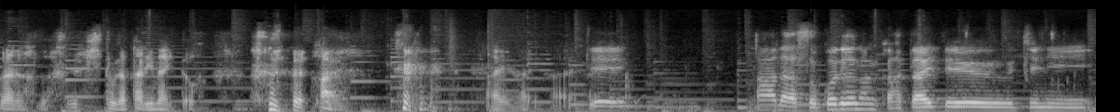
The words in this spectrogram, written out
なるほど。人が足りないと。はい。はいはいはい。で、ただそこでなんか働いてるうちに、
